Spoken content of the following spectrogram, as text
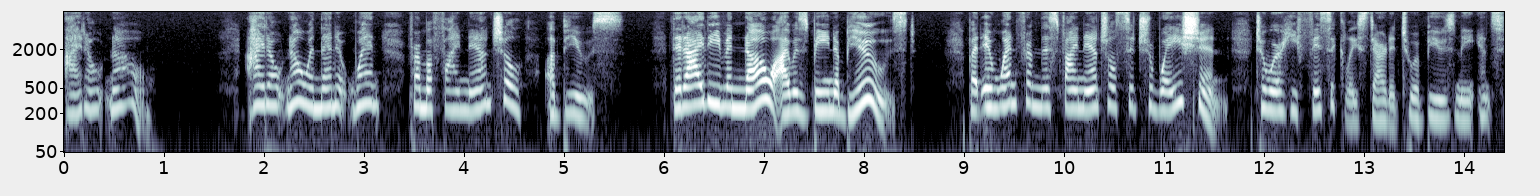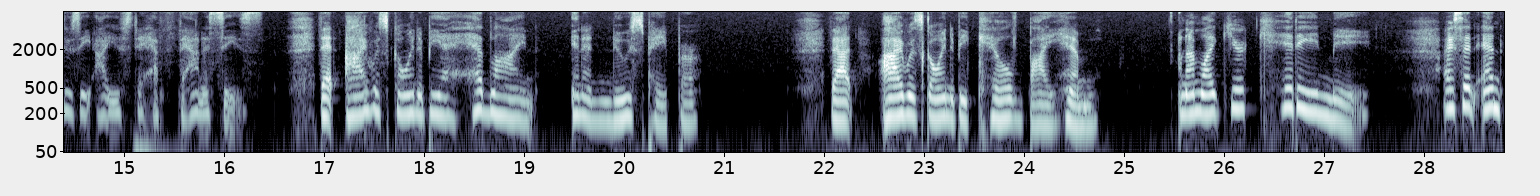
I don't know. I don't know. And then it went from a financial abuse that I'd even know I was being abused. But it went from this financial situation to where he physically started to abuse me. And Susie, I used to have fantasies that I was going to be a headline in a newspaper, that I was going to be killed by him. And I'm like, You're kidding me. I said, And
